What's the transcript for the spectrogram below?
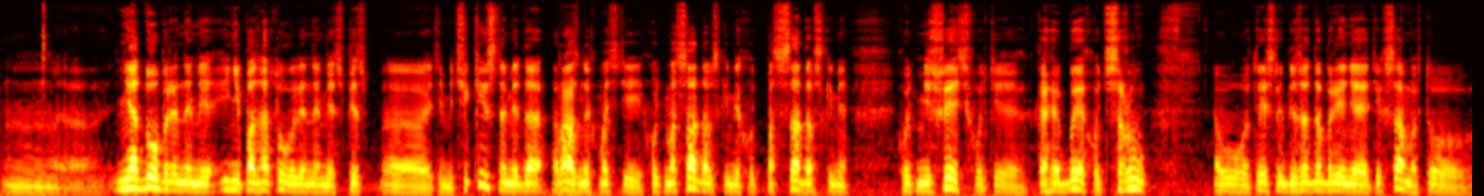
э, неодобренными и неподготовленными спец, э, этими чекистами, да, разных мастей, хоть масадовскими, хоть пассадовскими, хоть МИ-6, хоть э, КГБ, хоть СРУ. Вот. Если без одобрения этих самых, то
